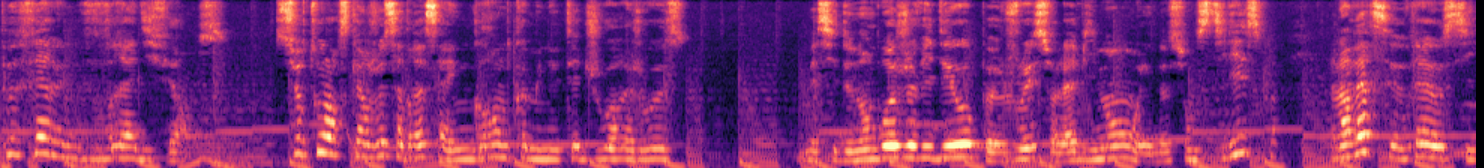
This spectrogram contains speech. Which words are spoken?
peut faire une vraie différence. Surtout lorsqu'un jeu s'adresse à une grande communauté de joueurs et joueuses. Mais si de nombreux jeux vidéo peuvent jouer sur l'habillement ou les notions de stylisme, l'inverse est vrai aussi.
